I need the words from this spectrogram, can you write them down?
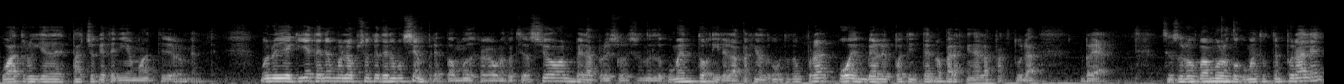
cuatro guías de despacho que teníamos anteriormente. Bueno, y aquí ya tenemos la opción que tenemos siempre. Podemos descargar una cotización, ver la previsualización del documento, ir a la página del documento temporal o enviarlo al impuesto interno para generar la factura real. Si nosotros vamos a los documentos temporales,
